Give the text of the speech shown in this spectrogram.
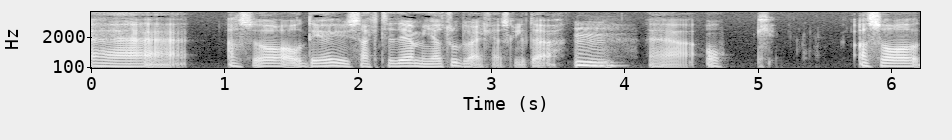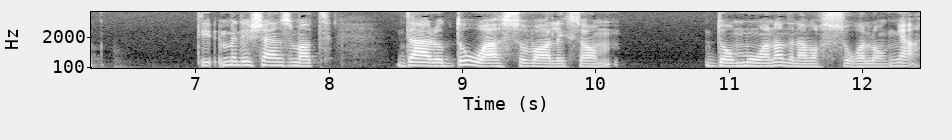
Eh, alltså, och det har jag ju sagt tidigare, men jag trodde verkligen jag skulle dö. Eh, och alltså, det, men det känns som att där och då så var liksom, de månaderna var så långa.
